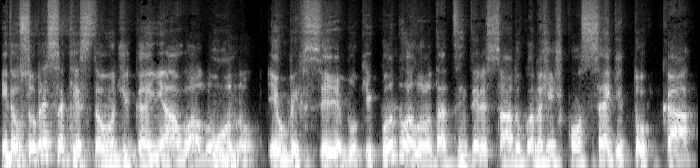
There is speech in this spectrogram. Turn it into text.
Então, sobre essa questão de ganhar o aluno, eu percebo que quando o aluno está desinteressado, quando a gente consegue tocar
